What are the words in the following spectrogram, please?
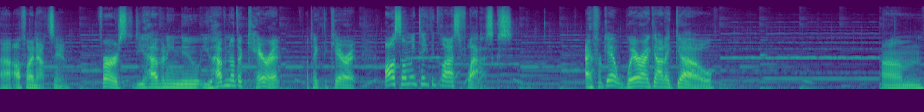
Uh, I'll find out soon. First, do you have any new, you have another carrot. I'll take the carrot. Also, let me take the glass flasks. I forget where I gotta go. Um,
